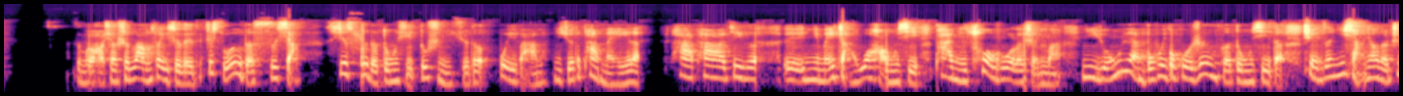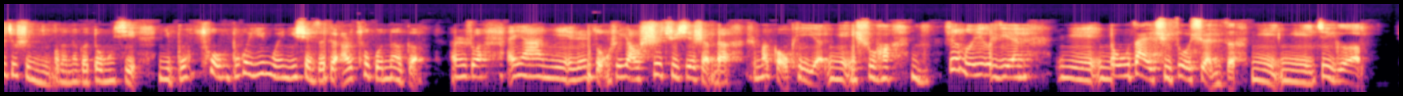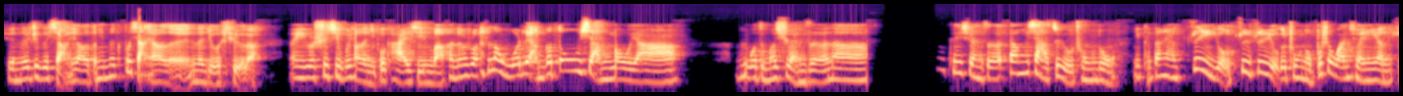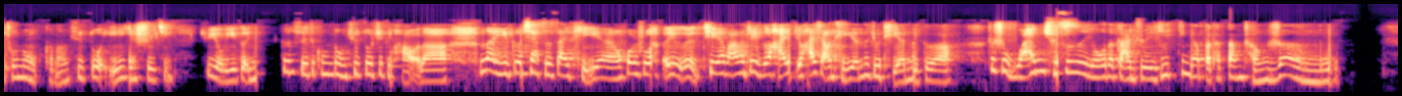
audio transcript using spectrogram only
怎么好像是浪费之类的。这所有的思想，这些所有的东西，都是你觉得匮乏吗？你觉得怕没了？怕怕这个呃，你没掌握好东西，怕你错过了什么，你永远不会错过任何东西的。选择你想要的，这就是你的那个东西，你不错不会因为你选择这而错过那个。有人说，哎呀，你人总是要失去些什么的？什么狗屁呀！你你说，你任何一个时间，你你都在去做选择，你你这个选择这个想要的，你那个不想要的那就去了。那一个失去不想要的，你不开心吗？很多人说，那我两个都想要呀，我怎么选择呢？可以选择当下最有冲动，你可当下最有最最有个冲动，不是完全一样的冲动，可能去做一件事情，去有一个跟随着冲动去做这个好了。那一个下次再体验，或者说呃体验完了这个还就还想体验，那就体验那个，这是完全自由的感觉，一定要把它当成任务。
